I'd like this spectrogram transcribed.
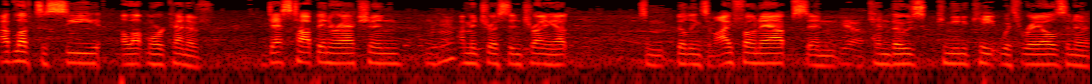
I'd love to see a lot more kind of desktop interaction. Mm-hmm. I'm interested in trying out some building some iPhone apps and Yeah. can those communicate with Rails in a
